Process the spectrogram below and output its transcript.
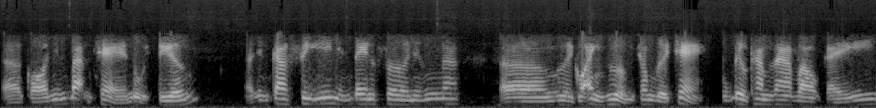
À, có những bạn trẻ nổi tiếng ờ, những ca sĩ những dancer những uh, người có ảnh hưởng trong giới trẻ cũng đều tham gia vào cái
